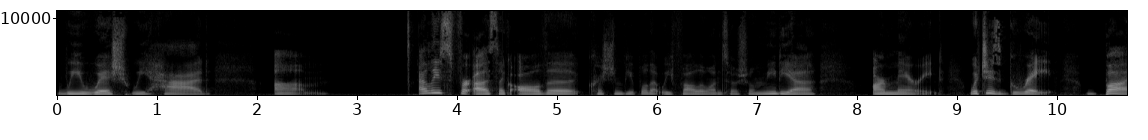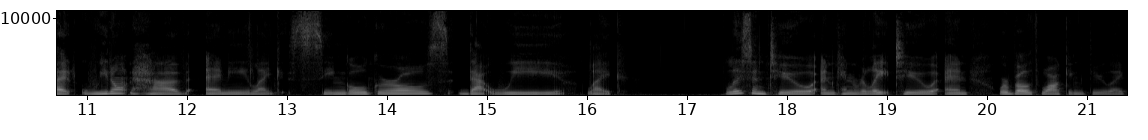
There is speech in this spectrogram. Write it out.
we wish we had um at least for us, like all the Christian people that we follow on social media are married, which is great. But we don't have any like single girls that we like listen to and can relate to and we're both walking through like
